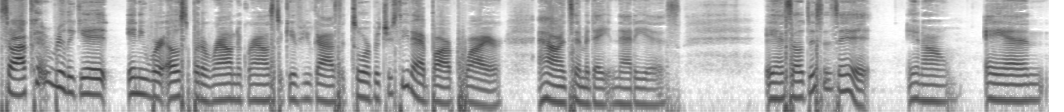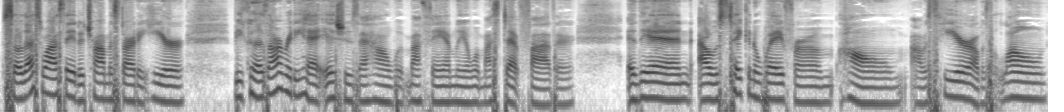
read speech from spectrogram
So I couldn't really get anywhere else but around the grounds to give you guys a tour. But you see that barbed wire and how intimidating that is. And so this is it, you know. And so that's why I say the trauma started here because I already had issues at home with my family and with my stepfather. And then I was taken away from home. I was here. I was alone.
